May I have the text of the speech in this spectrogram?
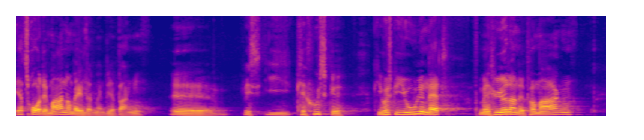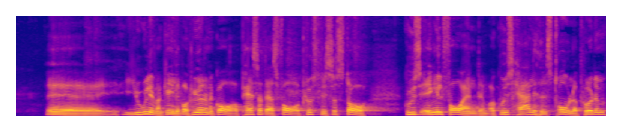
Jeg tror, det er meget normalt, at man bliver bange. Øh, hvis I kan huske, kan I huske julenat med hyrderne på marken øh, i juleevangeliet, hvor hyrderne går og passer deres får, og pludselig så står Guds engel foran dem, og Guds herlighed stråler på dem.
